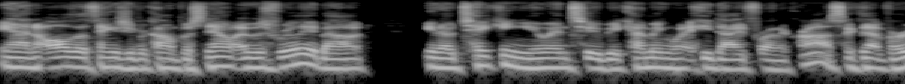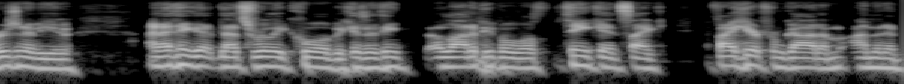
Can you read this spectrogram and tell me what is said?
and all the things you've accomplished now, it was really about you know, taking you into becoming what he died for on the cross, like that version of you. And I think that that's really cool because I think a lot of people will think it's like, if I hear from God, I'm, I'm going to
